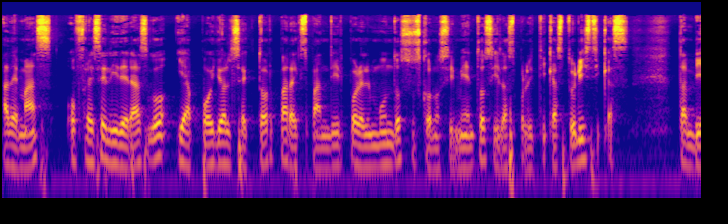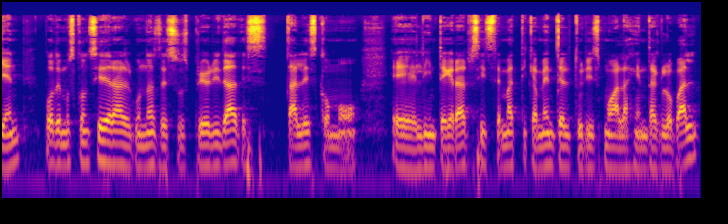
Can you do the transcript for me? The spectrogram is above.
Además, ofrece liderazgo y apoyo al sector para expandir por el mundo sus conocimientos y las políticas turísticas. También podemos considerar algunas de sus prioridades, tales como eh, el integrar sistemáticamente el turismo a la agenda global,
